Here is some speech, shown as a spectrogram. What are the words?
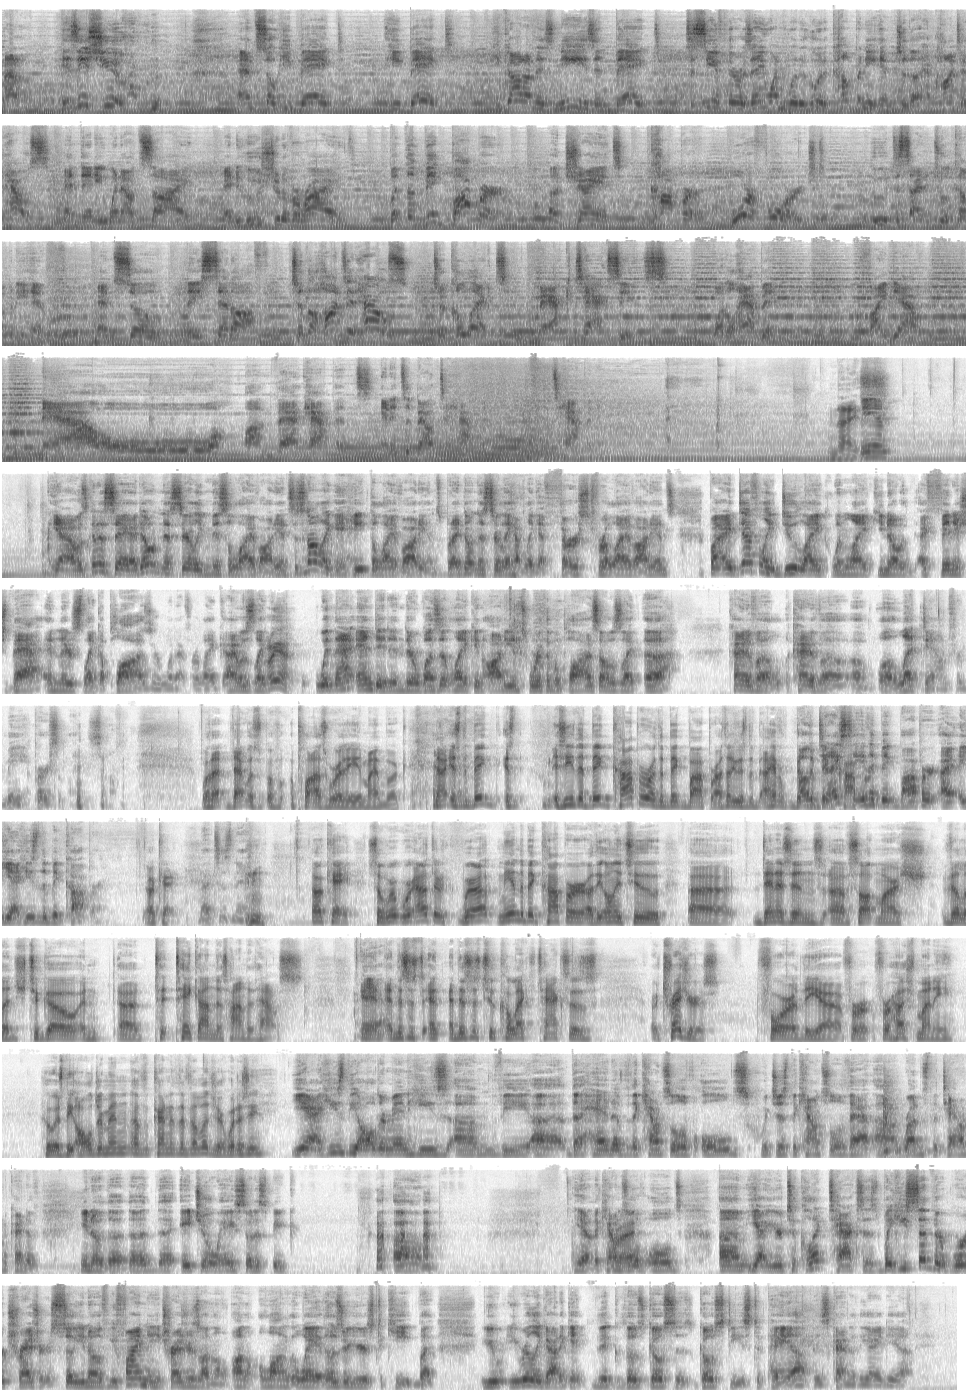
I don't know. His issue. and so he begged, he begged, he got on his knees and begged to see if there was anyone who would, who would accompany him to the haunted house. And then he went outside, and who should have arrived but the Big Bopper, a giant copper warforged who decided to accompany him. And so they set off to the haunted house to collect back taxes. What'll happen? Find out now on That Happens. And it's about to happen. And it's happening. Nice. Man, yeah, I was gonna say I don't necessarily miss a live audience. It's not like I hate the live audience, but I don't necessarily have like a thirst for a live audience. But I definitely do like when like you know I finish that and there's like applause or whatever. Like I was like, Oh, yeah. when that ended and there wasn't like an audience worth of applause, I was like, ugh, kind of a kind of a, a, a letdown for me personally. So. Well, that that was applause worthy in my book. Now, is the big is is he the big copper or the big bopper? I thought he was the. I have a, Oh, the did I copper. say the Big Bopper? I, yeah, he's the Big Copper. Okay. That's his name. Okay, so we're, we're out there. We're out. Me and the Big Copper are the only two uh, denizens of Saltmarsh Village to go and uh, t- take on this haunted house, and Yeah. and this is and, and this is to collect taxes or treasures for the uh, for for Hush Money, who is the alderman of kind of the village, or what is he? Yeah, he's the alderman. He's um, the uh, the head of the Council of Olds, which is the council that uh, runs the town, kind of, you know, the the the HOA, so to speak. Um, yeah, the Council Alright. of Olds. Um, yeah, you're to collect taxes, but he said there were treasures. So you know, if you find any treasures on the on along the way, those are yours to keep. But you you really got to get the, those ghosts ghosties to pay up. Is kind of the idea.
